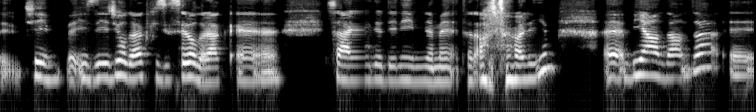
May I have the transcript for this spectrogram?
e, şeyim izleyici olarak fiziksel olarak e, sergileri deneyimleme taraftarıyım. E, bir yandan da e,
